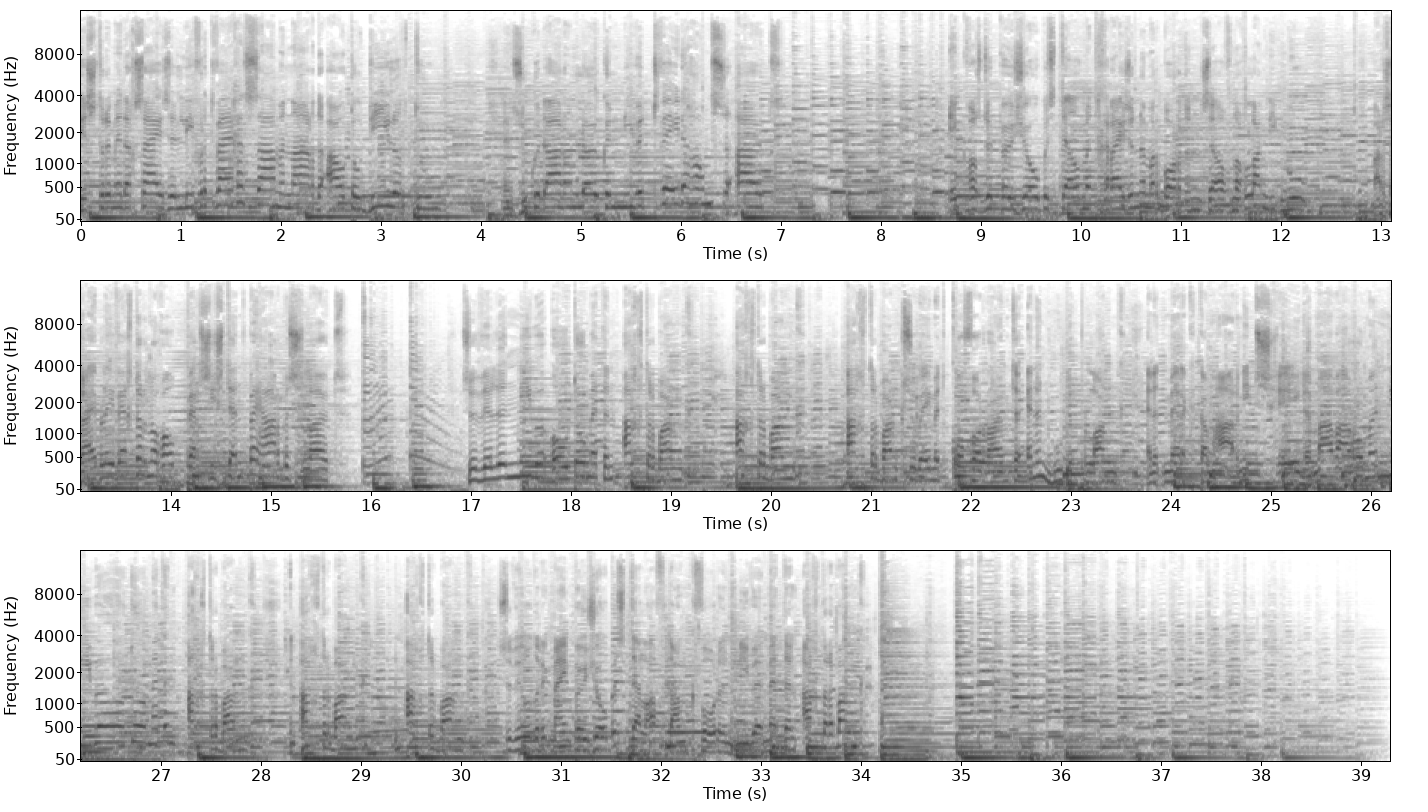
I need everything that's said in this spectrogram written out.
Gisterenmiddag zei ze, lieverd wij gaan samen naar de autodealer toe. En zoeken daar een leuke nieuwe tweedehandse uit. Ik was de Peugeot besteld met grijze nummerborden, zelf nog lang niet moe. Maar zij bleef echter nogal persistent bij haar besluit. Ze wil een nieuwe auto met een achterbank, achterbank, achterbank. Zo een met kofferruimte en een hoedenplank. En het merk kan haar niet schelen, maar waarom een nieuwe auto met een achterbank? Een achterbank, Ze wil dat ik mijn Peugeot bestel afdank voor een nieuwe met een achterbank.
